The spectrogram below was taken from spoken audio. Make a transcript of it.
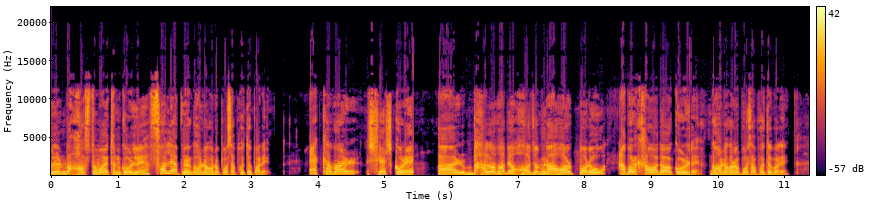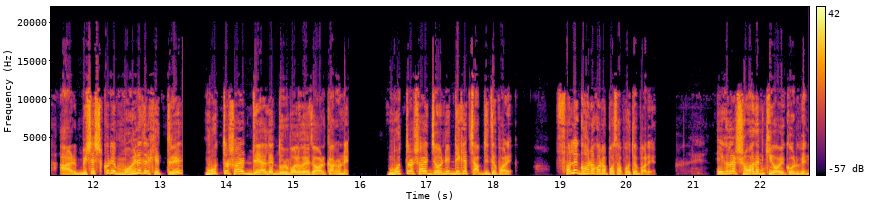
মিলন বা হস্তমৈথন করলে ফলে আপনার ঘন ঘন প্রসাব হতে পারে। এক খাবার শেষ করে আর ভালোভাবে হজম না হওয়ার পরেও আবার খাওয়া দাওয়া করলে ঘন ঘন প্রসাব হতে পারে। আর বিশেষ করে মহিলাদের ক্ষেত্রে মূত্রশয়ের দেয়ালে দুর্বল হয়ে যাওয়ার কারণে মূত্রাশয় যৌনির দিকে চাপ দিতে পারে, ফলে ঘন ঘন প্রসাব হতে পারে। এগুলোর সমাধান কীভাবে করবেন?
